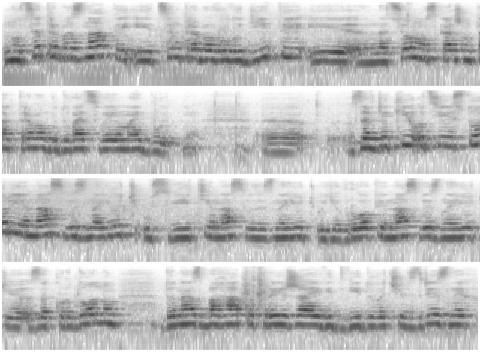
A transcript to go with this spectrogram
ну, це треба знати, і цим треба володіти, і на цьому, скажімо так, треба будувати своє майбутнє. Е, Завдяки оцій історії нас визнають у світі, нас визнають у Європі, нас визнають е, за кордоном. До нас багато приїжджає відвідувачів з різних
